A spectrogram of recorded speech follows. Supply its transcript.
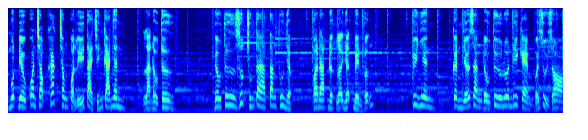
Một điều quan trọng khác trong quản lý tài chính cá nhân là đầu tư. Đầu tư giúp chúng ta tăng thu nhập và đạt được lợi nhuận bền vững. Tuy nhiên, cần nhớ rằng đầu tư luôn đi kèm với rủi ro.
